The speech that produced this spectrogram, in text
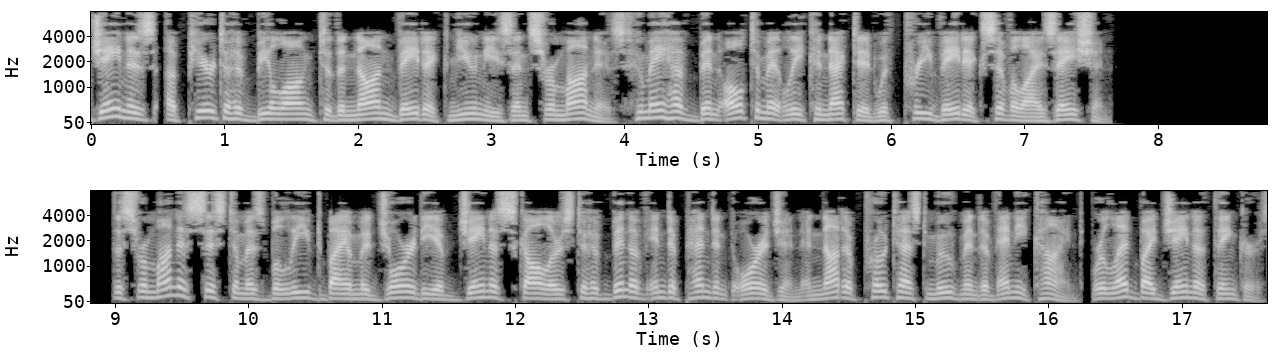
Jainas appear to have belonged to the non-Vedic munis and sramanas who may have been ultimately connected with pre-Vedic civilization. The Sramana system is believed by a majority of Jaina scholars to have been of independent origin and not a protest movement of any kind, were led by Jaina thinkers,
